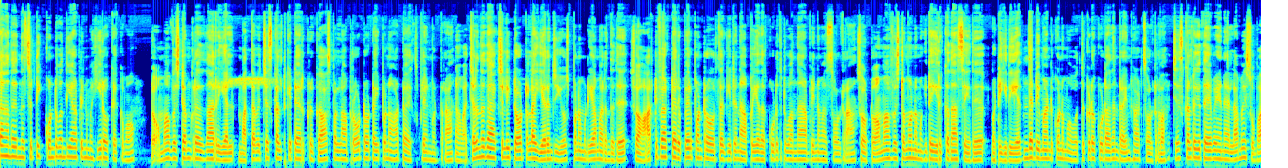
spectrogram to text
தான் அதை இந்த சிட்டிக்கு கொண்டு வந்தியா அப்படின்னு நம்ம ஹீரோ கேட்கவும் டோமா விஸ்டம்ங்கிறது தான் ரியல் மற்ற வச்ச கல்ட் கிட்ட இருக்கிற காஸ்பெல்லாம் ப்ரோட்டோ டைப்னு ஆட்டோ எக்ஸ்பிளைன் பண்ணுறான் நான் வச்சிருந்தது ஆக்சுவலி டோட்டலாக எரிஞ்சு யூஸ் பண்ண முடியாமல் இருந்தது. ஸோ ஆர்டிஃபேக்டை ரிப்பேர் பண்ணுற ஒருத்தர்கிட்ட நான் போய் அதை கொடுத்துட்டு வந்தேன் அப்படின்னு நம்ம சொல்கிறான் ஸோ டோமா விஸ்டமும் நம்மகிட்ட இருக்க தான் செய்யுது. பட் இது எந்த டிமாண்டுக்கும் நம்ம ஒத்துக்கிடக்கூடாதுன்னு ரைன் ஹார்ட் சொல்கிறான் வச்ச கல்ட்டுக்கு தேவையான எல்லாமே சுபா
